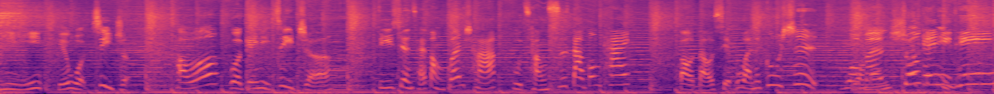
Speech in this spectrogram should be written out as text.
你给我记者，好哦，我给你记者，第一线采访观察，不藏私大公开，报道写不完的故事，我们说给你听。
